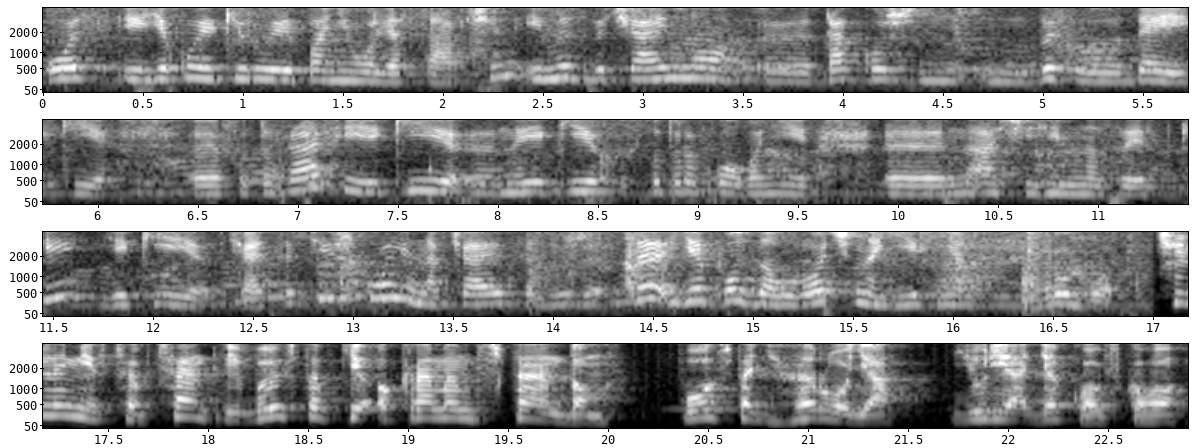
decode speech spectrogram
ось якою керує пані Оля Савчин. І ми, звичайно, е, також виклали деякі е, фотографії, які, е, на яких сфотографовані наші гімназистки, які вчаться в тій школі, навчаються дуже. Це є позаурочна їхня робота. Чільне місце в центрі виставки окремим стендом постать героя Юрія Дяковського,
